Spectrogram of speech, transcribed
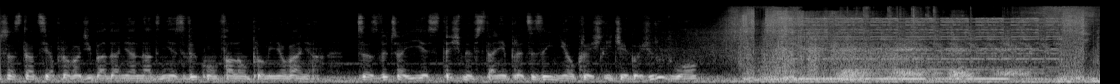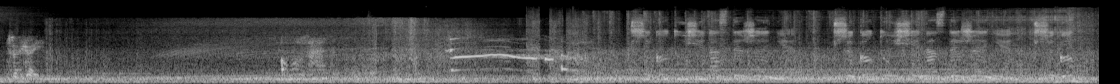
Nasza stacja prowadzi badania nad niezwykłą falą promieniowania. Zazwyczaj jesteśmy w stanie precyzyjnie określić jego źródło. Czekaj. O Boże! Przygotuj się na zderzenie. Przygotuj się na zderzenie. Przygotuj.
